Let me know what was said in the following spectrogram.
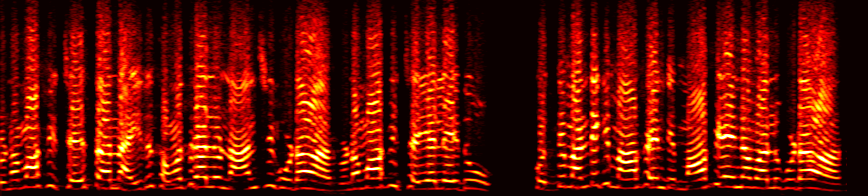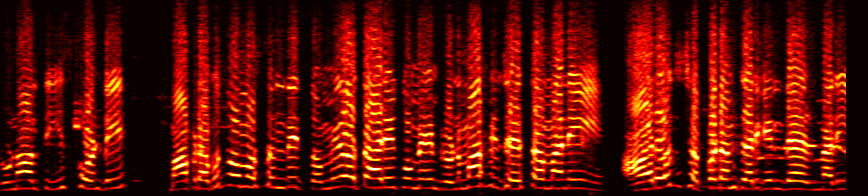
రుణమాఫీ చేస్తాన్న ఐదు సంవత్సరాలు నాంచి కూడా రుణమాఫీ చేయలేదు. కొద్ది మందికి మాఫీ అయింది. మాఫీ అయిన వాళ్ళు కూడా రుణాలు తీసుకోండి. మా ప్రభుత్వం వస్తుంది తొమ్మిదో తారీఖు మేము రుణమాఫీ చేస్తామని ఆ రోజు చెప్పడం జరిగింది. మరి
